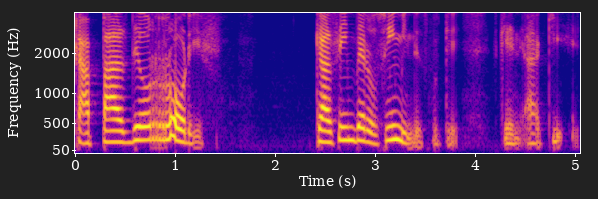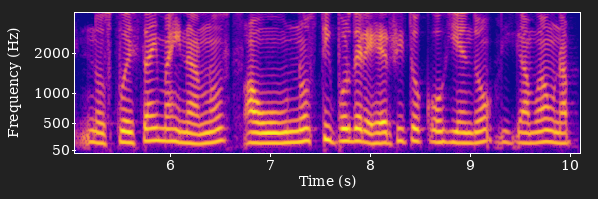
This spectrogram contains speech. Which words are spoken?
capaz de horrores, casi inverosímiles, porque que aquí nos cuesta imaginarnos a unos tipos del ejército cogiendo, digamos, a una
